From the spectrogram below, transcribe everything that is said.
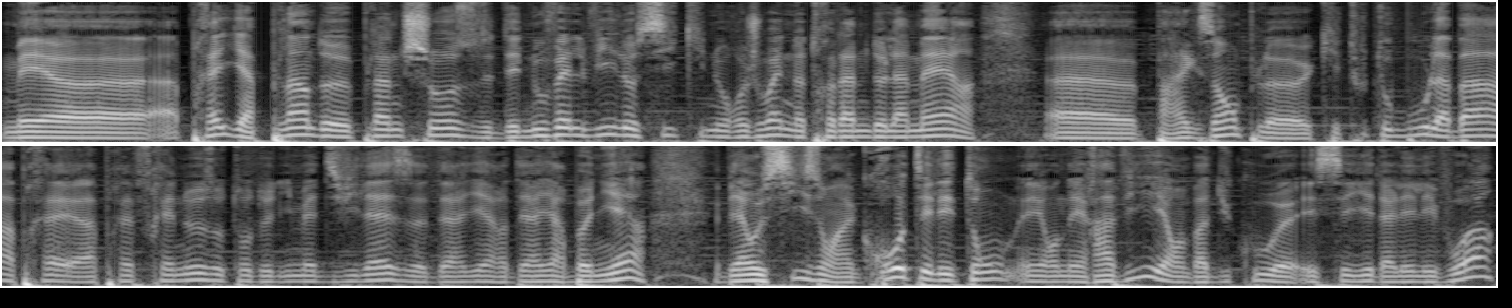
Mais euh, après, il y a plein de plein de choses, des nouvelles villes aussi qui nous rejoignent. Notre-Dame-de-la-Mer, euh, par exemple, euh, qui est tout au bout là-bas après après Freineuse, autour de Limette-Villez, derrière derrière Bonnières. Eh bien aussi, ils ont un gros téléthon et on est ravis et on va du coup euh, d'aller les voir.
